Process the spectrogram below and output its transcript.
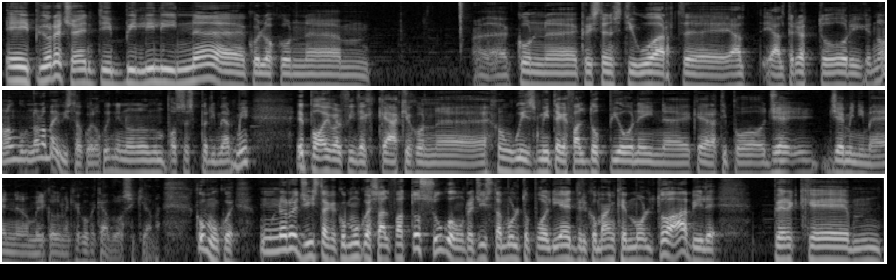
e i più recenti Billy Lynn, eh, quello con, ehm, eh, con eh, Kristen Stewart e, al- e, altri attori, che non, non l'ho mai visto quello, quindi non, non, posso esprimermi. E poi quel film del cacchio con, eh, con Will Smith che fa il doppione in, eh, che era tipo Ge- Gemini Man, non mi ricordo neanche come cavolo si chiama. Comunque, un regista che comunque sa il fatto suo, un regista molto poliedrico ma anche molto abile, perché mh,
